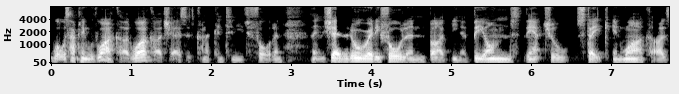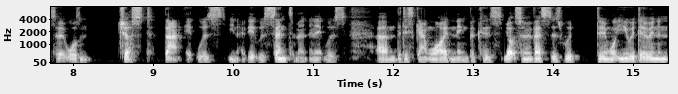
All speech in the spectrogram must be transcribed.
what was happening with Wirecard. Wirecard shares had kind of continued to fall, and I think the shares had already fallen by you know beyond the actual stake in Wirecard, so it wasn't just that. It was you know it was sentiment and it was um, the discount widening because lots of investors were doing what you were doing and,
